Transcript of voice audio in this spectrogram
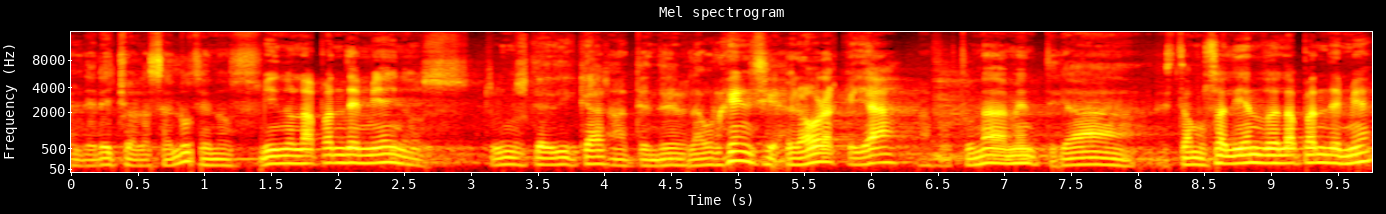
el derecho a la salud. Se nos vino la pandemia y nos tuvimos que dedicar a atender la urgencia. Pero ahora que ya afortunadamente ya estamos saliendo de la pandemia,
